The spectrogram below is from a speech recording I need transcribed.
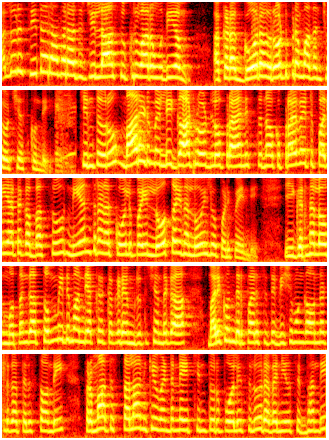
అల్లూరు సీతారామరాజు జిల్లా శుక్రవారం ఉదయం అక్కడ ఘోర రోడ్డు ప్రమాదం చోటు చేసుకుంది. చింతూరు మారేడుమిల్లి ఘాట్ రోడ్లో ప్రయాణిస్తున్న ఒక ప్రైవేటు పర్యాటక బస్సు నియంత్రణ కోల్పోయి లోతైన లోయలో పడిపోయింది. ఈ ఘటనలో మొత్తంగా తొమ్మిది మంది అక్కడికక్కడే మృతి చెందగా మరికొందరి పరిస్థితి విషమంగా ఉన్నట్లుగా తెలుస్తోంది. ప్రమాద స్థలానికి వెంటనే చింతూరు పోలీసులు రెవెన్యూ సిబ్బంది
